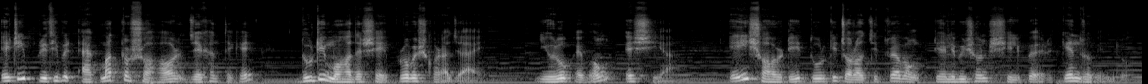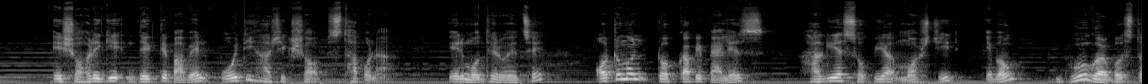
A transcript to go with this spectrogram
এটি পৃথিবীর একমাত্র শহর যেখান থেকে দুটি মহাদেশে প্রবেশ করা যায়, ইউরোপ এবং এশিয়া। এই শহরটি তুর্কি চলচ্চিত্র এবং টেলিভিশন শিল্পের কেন্দ্রবিন্দু। এই শহরে গিয়ে দেখতে পাবেন ঐতিহাসিক সব স্থাপনা। এর মধ্যে রয়েছে Ottoman Topkapi Palace, Hagia Sophia মসজিদ এবং ভূগর্ভস্থ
